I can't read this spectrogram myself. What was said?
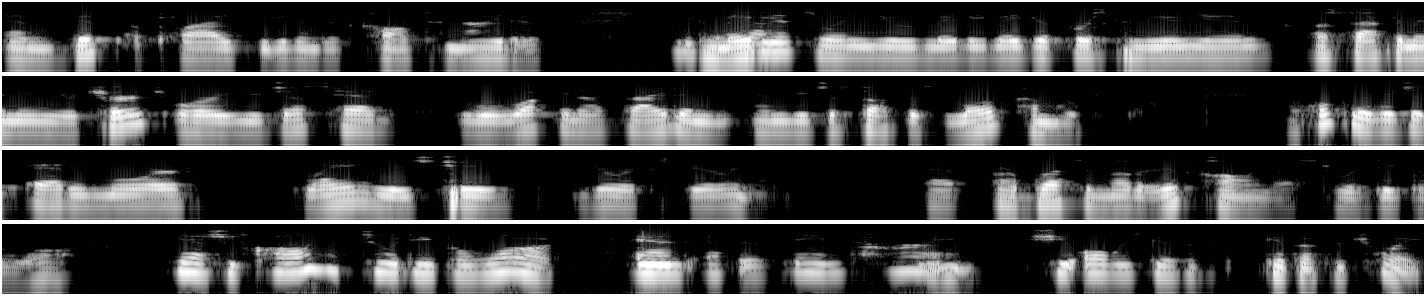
And this applies to even this call tonight is and maybe it's when you maybe made your first communion, a sacrament in your church, or you just had you were walking outside and, and you just felt this love come over you. Well, hopefully we're just adding more language to your experience. That our Blessed Mother is calling us to a deeper walk. Yeah, she's calling us to a deeper walk. And at the same time, she always gives us, gives us a choice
